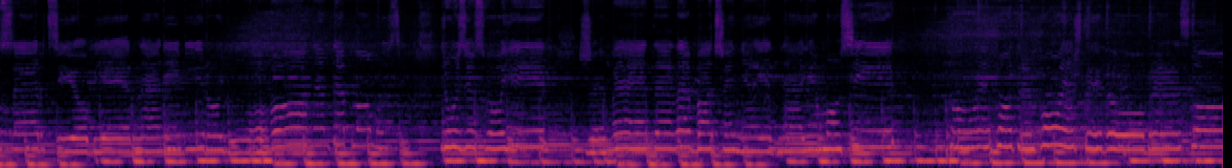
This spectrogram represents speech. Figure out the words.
серці об'єднані вірою, огонем теплом усіх друзів своїх, живе телебачення, єднаємо всіх, коли потребуєш ти добре слово.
